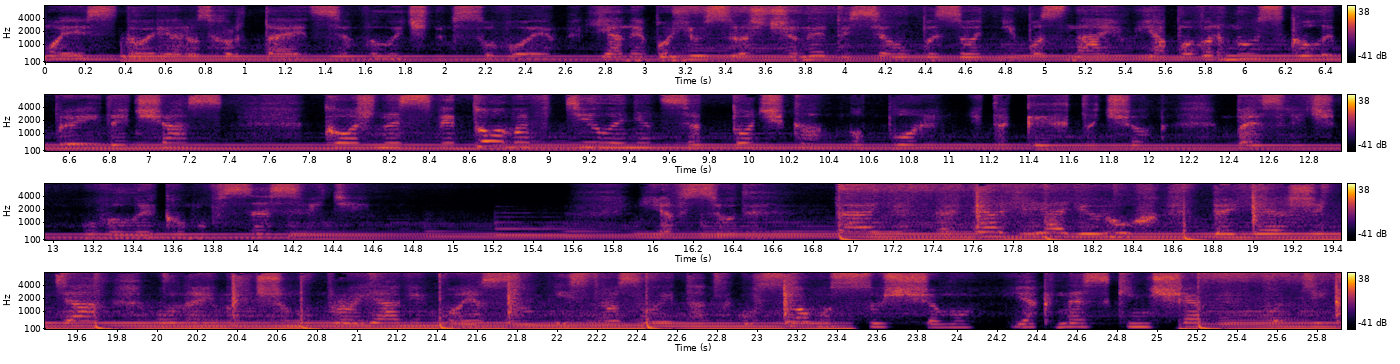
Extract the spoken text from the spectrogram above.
моя історія розгортається величним сувоєм. Я не боюсь розчинитися у безодні, бо знаю, я повернусь, коли прийде час. Кожне свідоме втілення це точка опори, і таких точок безліч у великому всесвіті. Я всюди, є енергія і рух, де є життя у найменшому прояві, моя сутність розлита у всьому сущому, як нескінчений потік.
